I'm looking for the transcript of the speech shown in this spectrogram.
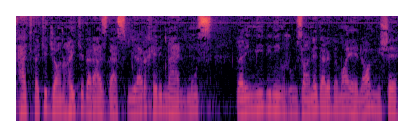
تک تک جانهایی که داره از دست میره رو خیلی ملموس داریم می‌بینیم. روزانه داره به ما اعلام میشه.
